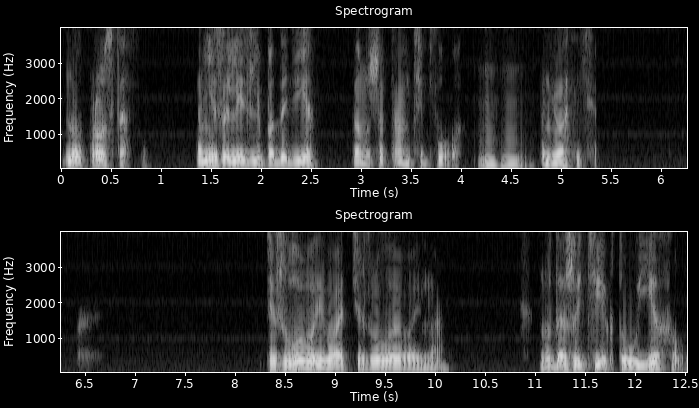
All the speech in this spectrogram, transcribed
но просто они залезли под одеяло, потому что там тепло. Угу. Понимаете? Тяжело воевать, тяжелая война. Но даже те, кто уехал,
